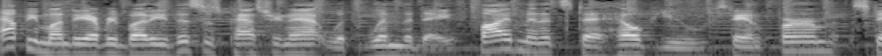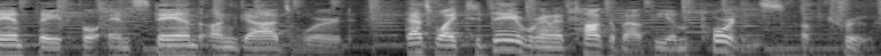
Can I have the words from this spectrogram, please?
Happy Monday, everybody. This is Pastor Nat with Win the Day. Five minutes to help you stand firm, stand faithful, and stand on God's Word. That's why today we're going to talk about the importance of truth.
